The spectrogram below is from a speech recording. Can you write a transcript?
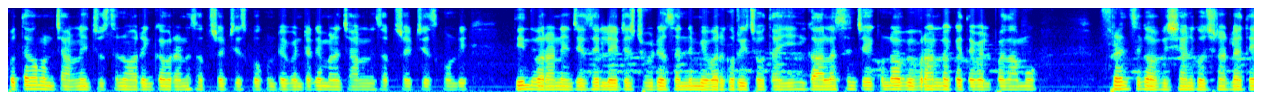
కొత్తగా మన ఛానల్‌ని చూస్తున్నవారు ఇంకా ఎవరైనా సబ్స్క్రైబ్ చేసుకోకుంటే వెంటనే మన ఛానల్‌ని సబ్స్క్రైబ్ చేసుకోండి. దీని ద్వారా నేను చేసే లేటెస్ట్ వీడియోస్ అన్నీ మీ వరకు రీచ్ అవుతాయి. ఇక ఆలస్యం చేయకుండా వివరాల్లోకైతే వెళ్ళిపోదాము. ఫ్రెండ్స్ ఇక విషయానికి వచ్చినట్లయితే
